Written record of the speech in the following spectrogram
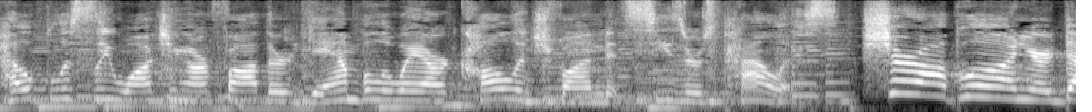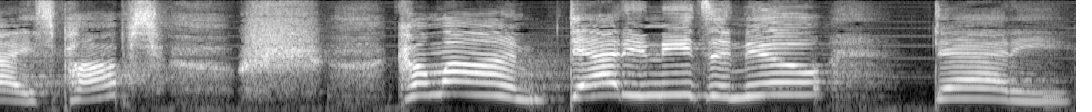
helplessly watching our father gamble away our college fund at Caesar's Palace. Sure, I'll blow on your dice, Pops. Come on, Daddy needs a new. Daddy.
